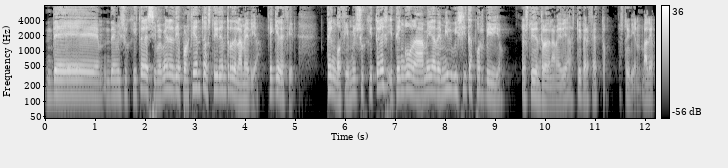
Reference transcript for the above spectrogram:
de, de mis suscriptores, si me ven el 10%, estoy dentro de la media. ¿Qué quiere decir? Tengo 100.000 suscriptores y tengo una media de 1.000 visitas por vídeo. estoy dentro de la media, estoy perfecto, estoy bien, ¿vale?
